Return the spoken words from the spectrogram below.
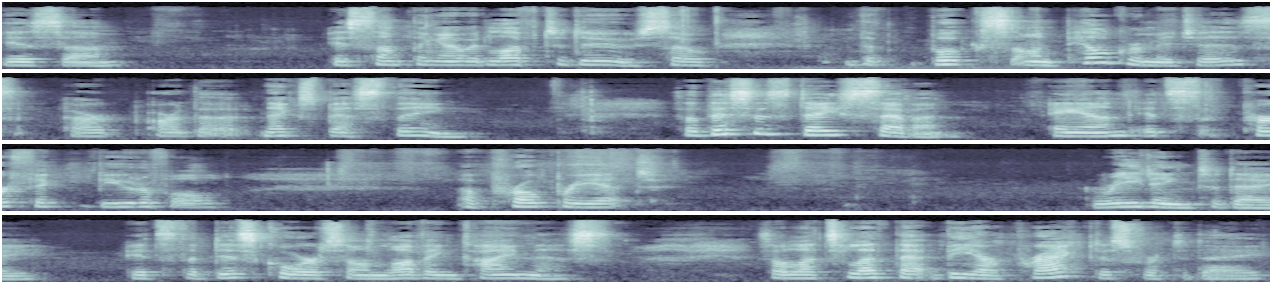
is um, is something I would love to do. So the books on pilgrimages are are the next best thing. So this is day seven and it's a perfect, beautiful, appropriate reading today. It's the discourse on loving kindness. So let's let that be our practice for today.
